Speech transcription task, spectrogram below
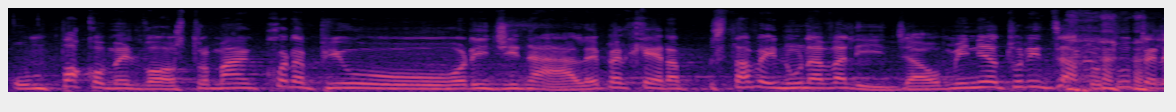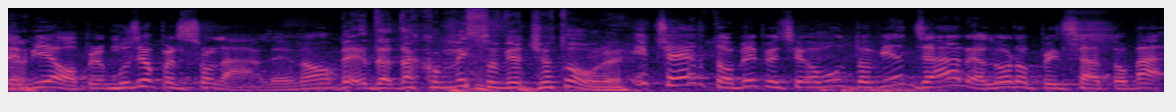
un po' come il vostro, ma ancora più originale, perché era, stava in una valigia, ho miniaturizzato tutte le mie opere, museo personale, no? Beh, da, da, commesso viaggiatore. E certo, a me piaceva molto viaggiare, allora ho pensato, ma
